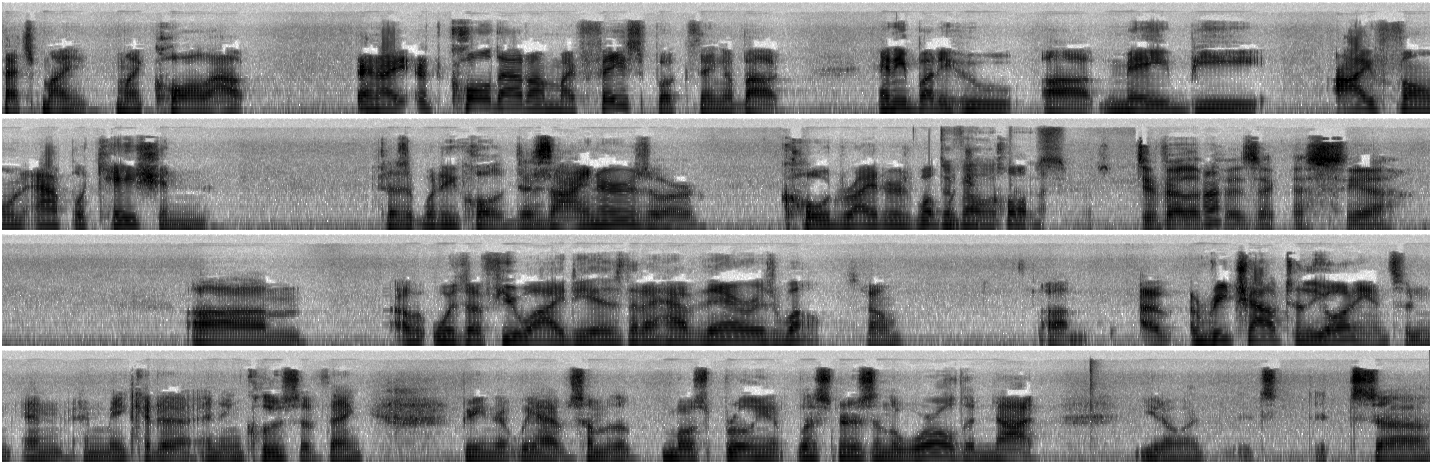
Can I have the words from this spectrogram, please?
that's my my call out. And I called out on my Facebook thing about anybody who uh, may be iPhone application. Does it, what do you call it? Designers or code writers? What would you call them? Developers, I guess. Yeah. um, uh, with a few ideas that I have there as well. So um, I, I reach out to the audience and, and, and make it a, an inclusive thing, being that we have some of the most brilliant listeners in the world and not, you know, it's it's uh,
